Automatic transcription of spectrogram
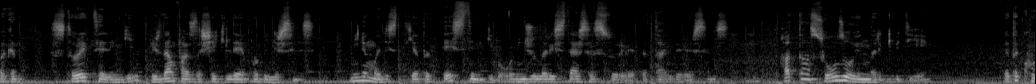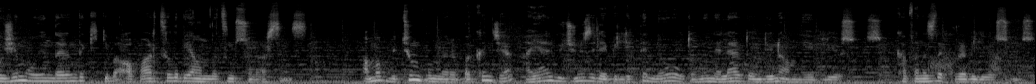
Bakın storytelling'i birden fazla şekilde yapabilirsiniz. Minimalist ya da Destiny gibi oyuncular isterse story ve detay verirsiniz. Hatta Souls oyunları gibi diyeyim. Ya da Kojima oyunlarındaki gibi abartılı bir anlatım sunarsınız. Ama bütün bunlara bakınca hayal gücünüz ile birlikte ne olduğunu, neler döndüğünü anlayabiliyorsunuz. Kafanızda kurabiliyorsunuz.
